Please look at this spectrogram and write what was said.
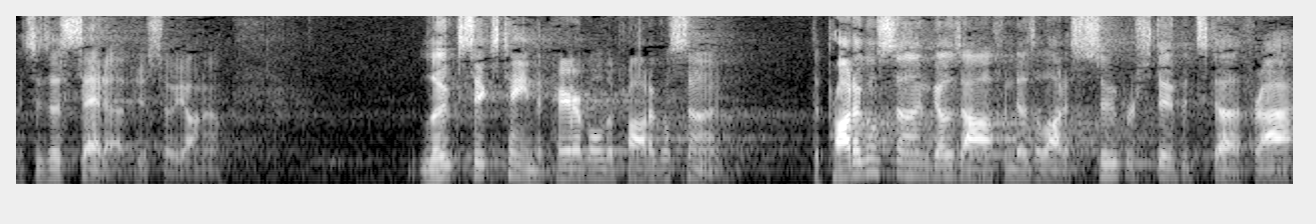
This is a setup, just so y'all know. Luke 16, the parable of the prodigal son. The prodigal son goes off and does a lot of super stupid stuff, right?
